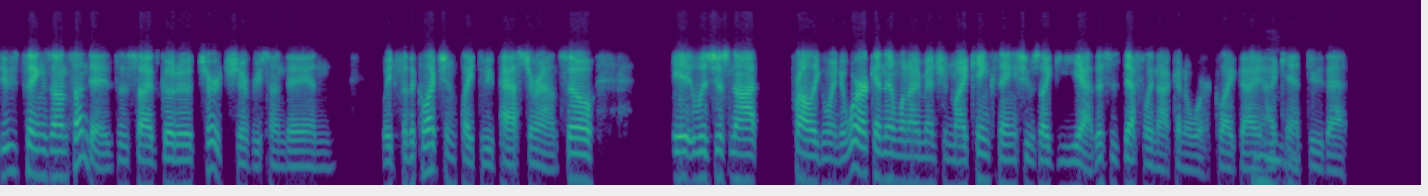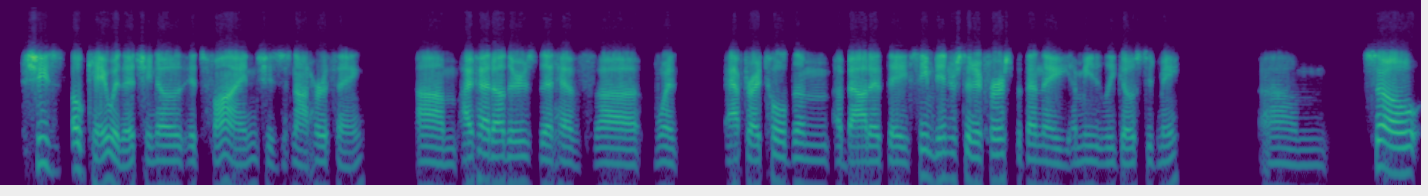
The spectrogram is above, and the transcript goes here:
do things on Sundays besides go to church every Sunday and wait for the collection plate to be passed around. So it was just not probably going to work. And then when I mentioned my kink thing, she was like, "Yeah, this is definitely not going to work. Like I I Mm. can't do that." she's okay with it. She knows it's fine. She's just not her thing. Um, I've had others that have uh, went after I told them about it. They seemed interested at first, but then they immediately ghosted me. Um, so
